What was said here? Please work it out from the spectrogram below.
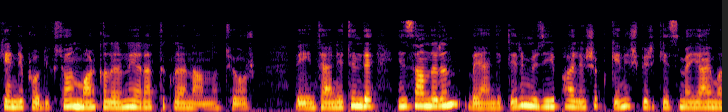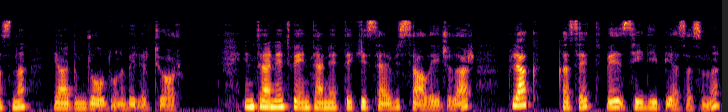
kendi prodüksiyon markalarını yarattıklarını anlatıyor ve internetin de insanların beğendikleri müziği paylaşıp geniş bir kesime yaymasına yardımcı olduğunu belirtiyor. İnternet ve internetteki servis sağlayıcılar plak, kaset ve CD piyasasını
